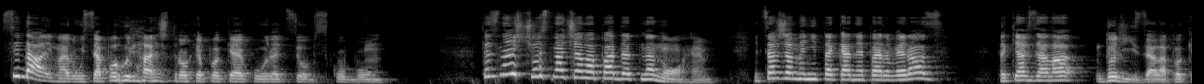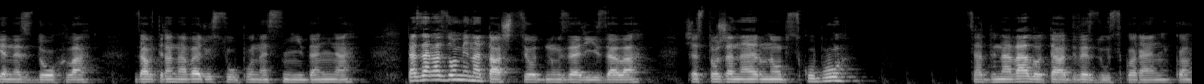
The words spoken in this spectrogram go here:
Сідай, Маруся, погуляєш трохи, поки я курицю обскубу. Ти знаєш, щось почала падати на ноги. І це вже мені таке не перший раз. Так я взяла, дорізала, поки не здохла. Завтра наварю супу на снідання. Та заразом і Наташці одну зарізала. Щас теж, наверно, обскубу. Сяду на вело та одвезу скоренько.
